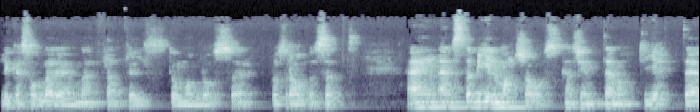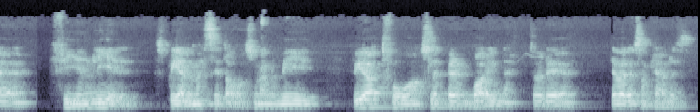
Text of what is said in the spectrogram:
lyckas hålla det ända fram tills domaren blåser, blåser av det. Så att, en, en stabil match av oss. Kanske inte något jättefinlir spelmässigt av oss, men vi, vi gör två och släpper bara in ett och det, det var det som krävdes.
